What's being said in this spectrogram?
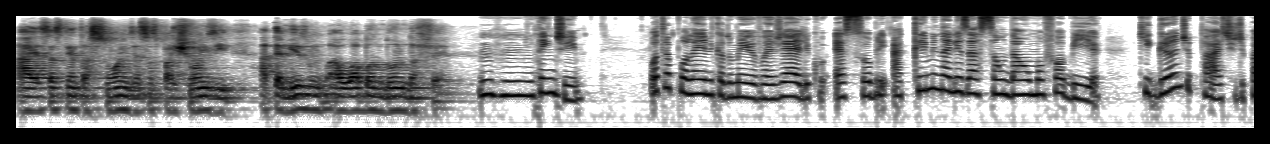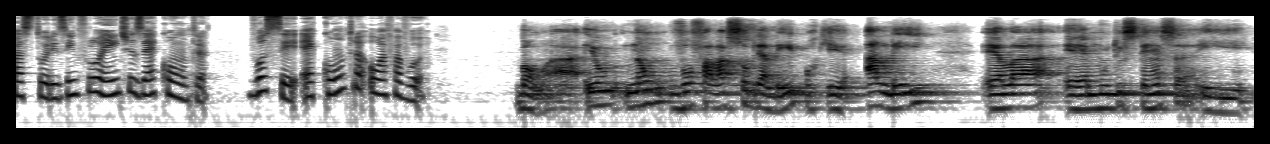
a essas tentações, essas paixões e até mesmo ao abandono da fé. Uhum, entendi. Outra polêmica do meio evangélico é sobre a criminalização da homofobia que grande parte de pastores influentes é contra. Você é contra ou a favor? Bom, eu não vou falar sobre a lei, porque a lei ela é muito extensa e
